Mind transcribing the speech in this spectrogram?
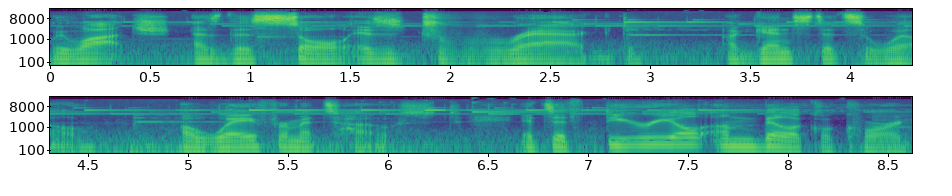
We watch as this soul is dragged against its will away from its host, its ethereal umbilical cord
